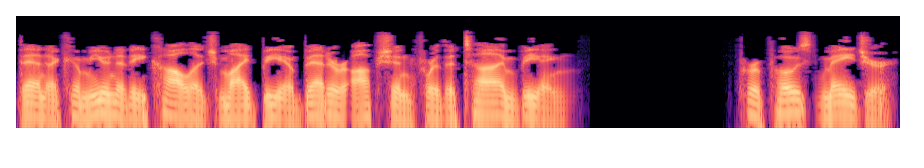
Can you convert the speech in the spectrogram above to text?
then a community college might be a better option for the time being. Proposed major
